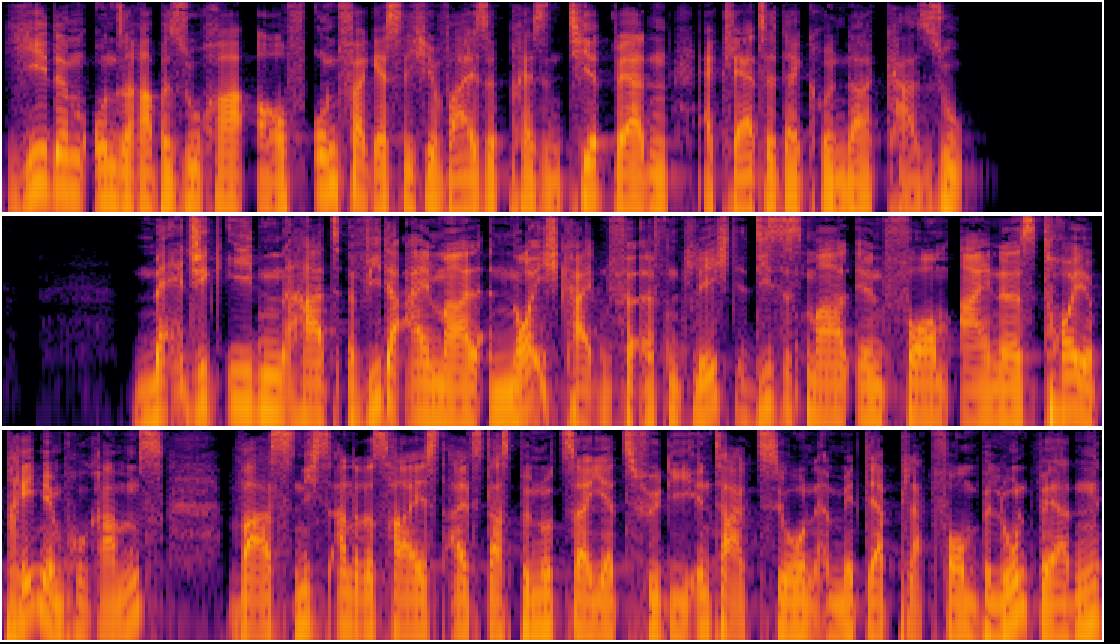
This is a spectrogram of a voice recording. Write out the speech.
jedem unserer Besucher auf unvergessliche Weise präsentiert werden, erklärte der Gründer Kazu. Magic Eden hat wieder einmal Neuigkeiten veröffentlicht, dieses Mal in Form eines treue Premium-Programms was nichts anderes heißt, als dass Benutzer jetzt für die Interaktion mit der Plattform belohnt werden,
